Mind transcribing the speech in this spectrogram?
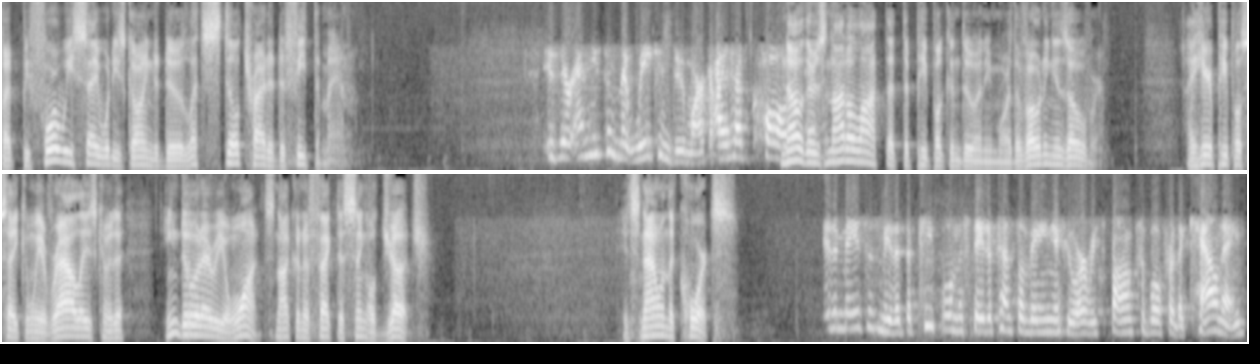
But before we say what he's going to do, let's still try to defeat the man. Is there anything that we can do, Mark? I have called. No, there's not a lot that the people can do anymore. The voting is over. I hear people say, "Can we have rallies? Can we?" Do? You can do whatever you want. It's not going to affect a single judge. It's now in the courts. It amazes me that the people in the state of Pennsylvania who are responsible for the counting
